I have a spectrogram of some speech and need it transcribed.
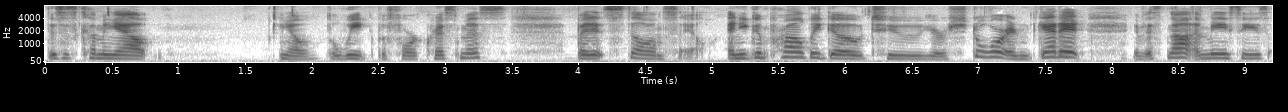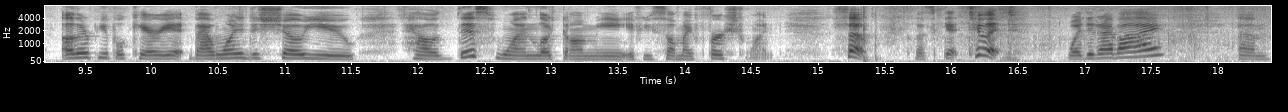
this is coming out, you know, the week before Christmas, but it's still on sale. And you can probably go to your store and get it. If it's not at Macy's, other people carry it, but I wanted to show you how this one looked on me if you saw my first one. So, let's get to it. What did I buy? Um,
